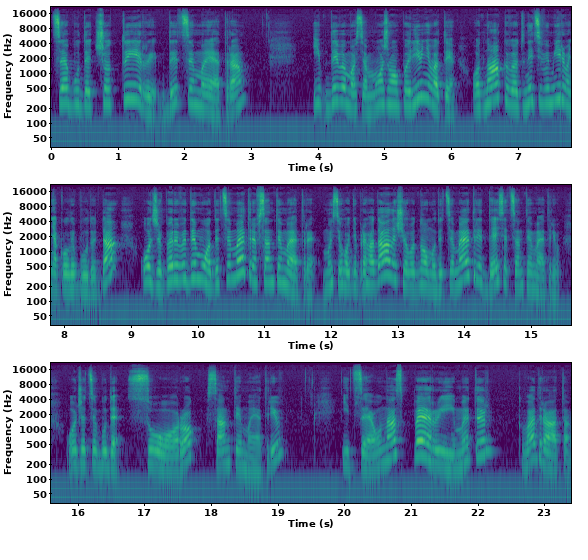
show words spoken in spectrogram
Це буде 4 дециметра. І дивимося, можемо порівнювати однакові одиниці вимірювання, коли будуть. Да? Отже, переведемо дециметри в сантиметри. Ми сьогодні пригадали, що в одному дециметрі 10 сантиметрів. Отже, це буде 40 сантиметрів. І це у нас периметр квадрата.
